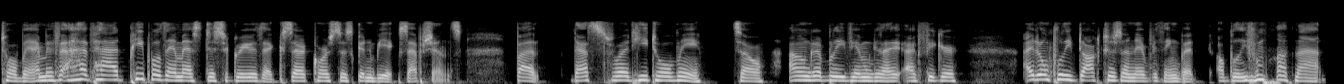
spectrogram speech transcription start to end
told me. I mean, I have had people with MS disagree with it because, of course, there's going to be exceptions. But that's what he told me. So I'm going to believe him because I, I figure I don't believe doctors on everything, but I'll believe him on that.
